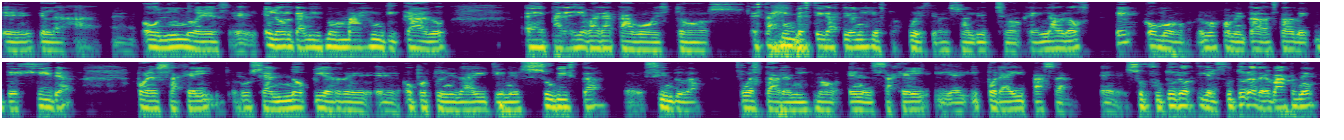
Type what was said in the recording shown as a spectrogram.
eh, que la, ONU no es el, el organismo más indicado eh, para llevar a cabo estos, estas investigaciones y estos juicios. Eso ha dicho el Lavrov, que como hemos comentado, ha estado de, de gira por el Sahel. Rusia no pierde eh, oportunidad y tiene su vista, eh, sin duda, puesta ahora mismo en el Sahel y, y por ahí pasa eh, su futuro y el futuro de Wagner,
